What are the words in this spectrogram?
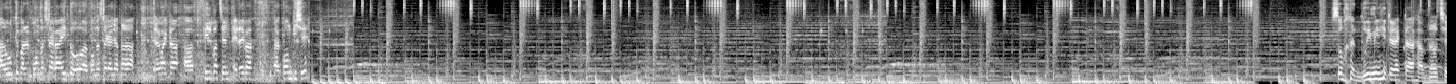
আর উঠতে পারেন পঞ্চাশ টাকায়। তো পঞ্চাশ টাকায় যে আপনারা এরকম একটা ফিল পাচ্ছেন, এটাই বা কম কিসে। সো দুই মিনিটের একটা, আপনার হচ্ছে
